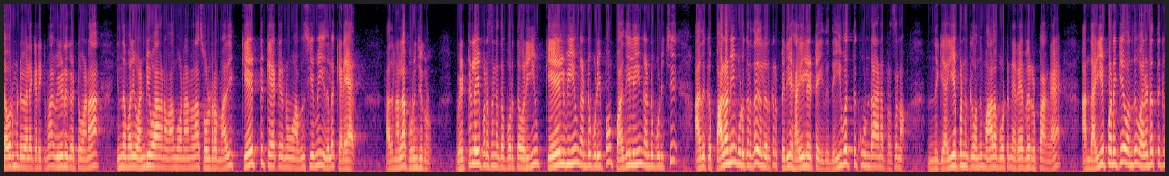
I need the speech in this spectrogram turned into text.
கவர்மெண்ட் வேலை கிடைக்குமா வீடு கட்டுவானா இந்த மாதிரி வண்டி வாகனம் வாங்குவானான்லாம் சொல்கிற மாதிரி கேட்டு கேட்கணும் அவசியமே இதில் கிடையாது. அது நல்லா புரிஞ்சுக்கணும். வெற்றிலை பிரசனத்தை பொறுத்தவரையும் கேள்வியும் கண்டுபிடிப்போம் பதிலையும் கண்டுபிடிச்சி அதுக்கு பலனையும் கொடுக்குறது இதில் இருக்கிற பெரிய ஹைலைட்டே இது தெய்வத்துக்கு உண்டான பிரசனம். இன்னைக்கு ஐயப்பனுக்கு வந்து மாலை போட்டு நிறைய பேர் இருப்பாங்க. அந்த ஐயப்பனுக்கே வந்து வருடத்துக்கு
